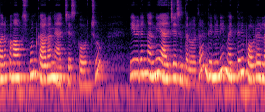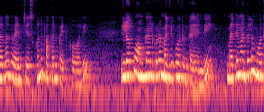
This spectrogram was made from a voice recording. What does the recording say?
మరొక హాఫ్ స్పూన్ కారాన్ని యాడ్ చేసుకోవచ్చు. ఈ విధంగా అన్నీ యాడ్ చేసిన తర్వాత దీనిని మెత్తని పౌడర్ లాగా గ్రైండ్ చేసుకొని పక్కన పెట్టుకోవాలి. ఈలోపు వంకాయలు కూడా మగ్గిపోతుంటాయండి. మధ్య మధ్యలో మూత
